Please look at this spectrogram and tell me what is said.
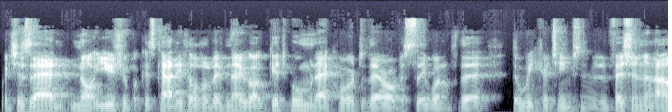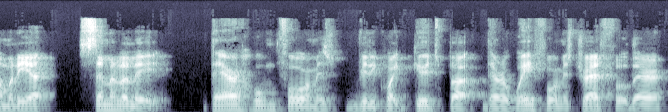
which is uh, not usual because Cadiz, although they've now got a good home record, they're obviously one of the, the weaker teams in the division. And Almeria, similarly, their home form is really quite good, but their away form is dreadful. They're,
